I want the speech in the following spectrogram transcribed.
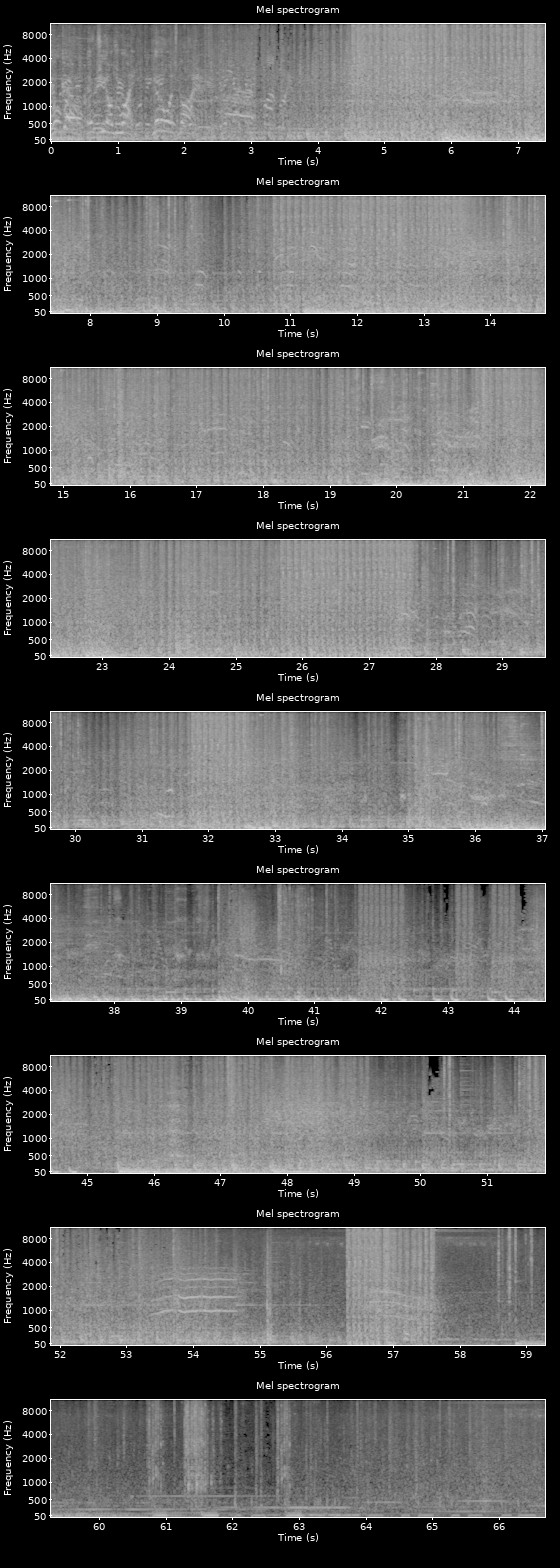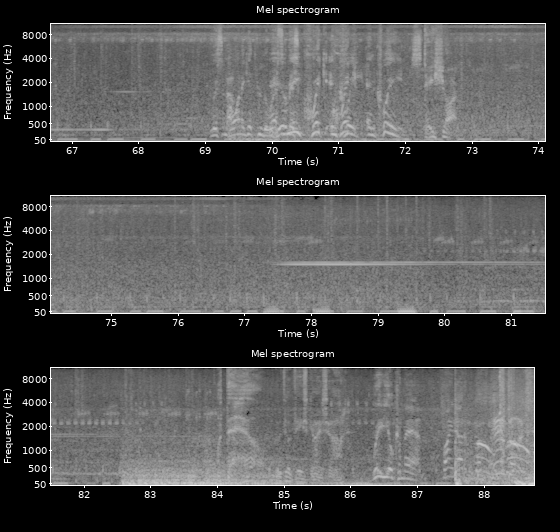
Roll out! MG on the right! Middle one's mine! Take out that spotlight. Listen, I want to get through the rest of this quick and quick and clean. Stay sharp. What the hell? Who took these guys out? Radio command. Find out if move.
